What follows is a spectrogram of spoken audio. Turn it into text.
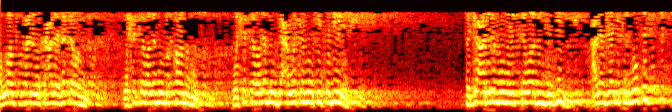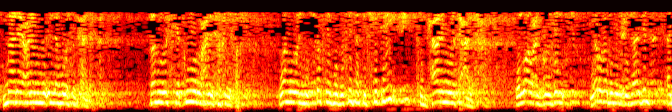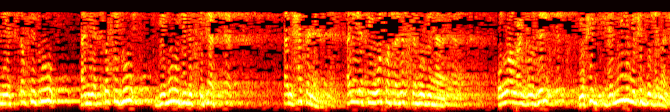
الله سبحانه وتعالى ذكره وشكر له مقامه وشكر له دعوته في سبيله. فجعل له من الثواب الجزيل على ذلك الموقف ما لا يعلمه إلا هو سبحانه. فهو الشكور على الحقيقة. وهو المتصف بصفة الشكر سبحانه وتعالى. والله عز وجل يرغب من عباده أن يتصفوا أن يتصفوا بموجب الصفات الحسنة التي وصف نفسه بها. والله عز وجل يحب جميل يحب الجمال.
